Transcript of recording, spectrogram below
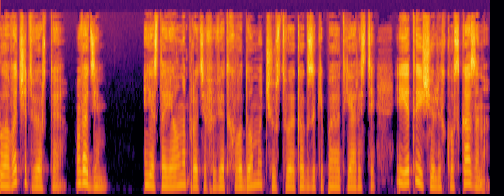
Глава четвертая. Вадим. Я стоял напротив ветхого дома, чувствуя, как закипаю от ярости. И это еще легко сказано.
